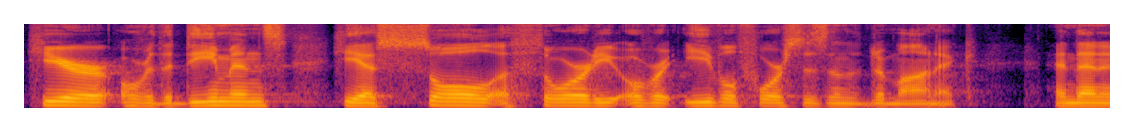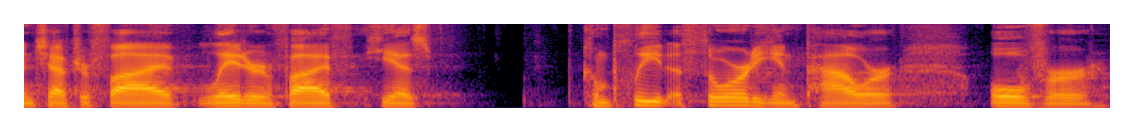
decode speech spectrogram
Here, over the demons, he has sole authority over evil forces and the demonic. And then in chapter 5, later in 5, he has complete authority and power over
